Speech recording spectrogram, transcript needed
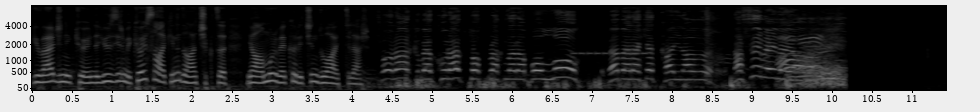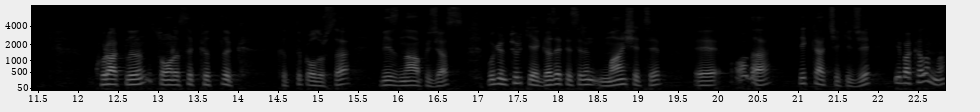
Güvercinik köyünde 120 köy sakini daha çıktı. Yağmur ve kar için dua ettiler. Çorak ve kurak topraklara bolluk ve bereket kaynağı nasip eyle ya Rabbi. Kuraklığın sonrası kıtlık. Kıtlık olursa biz ne yapacağız? Bugün Türkiye gazetesinin manşeti e, o da dikkat çekici. Bir bakalım mı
